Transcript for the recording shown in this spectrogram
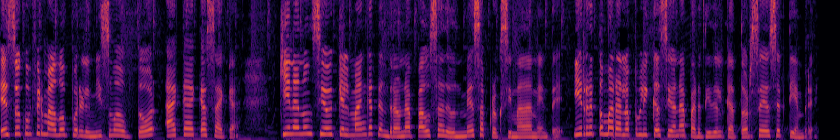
esto confirmado por el mismo autor Aka Akasaka, quien anunció que el manga tendrá una pausa de un mes aproximadamente y retomará la publicación a partir del 14 de septiembre.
